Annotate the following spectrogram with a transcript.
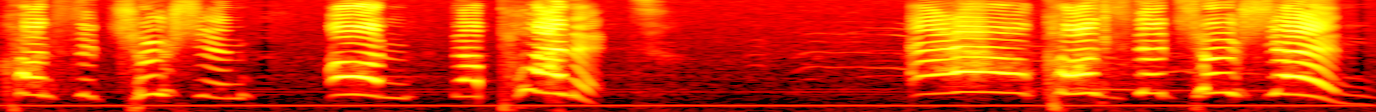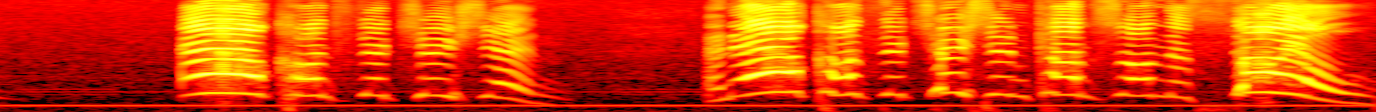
constitution on the planet. Our constitution. Our And our constitution comes from the soil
